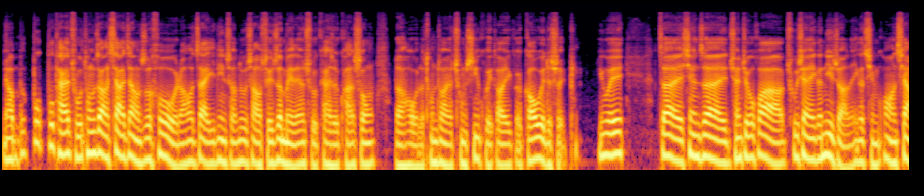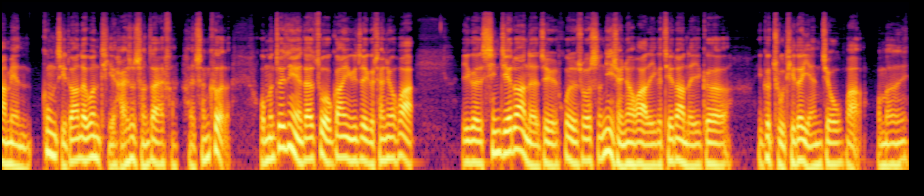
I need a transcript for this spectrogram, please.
然后不不不排除通胀下降之后，然后在一定程度上，随着美联储开始宽松，然后我的通胀也重新回到一个高位的水平。因为在现在全球化出现一个逆转的一个情况下面，供给端的问题还是存在很很深刻的。我们最近也在做关于这个全球化一个新阶段的这或者说是逆全球化的一个阶段的一个一个主题的研究啊，我们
